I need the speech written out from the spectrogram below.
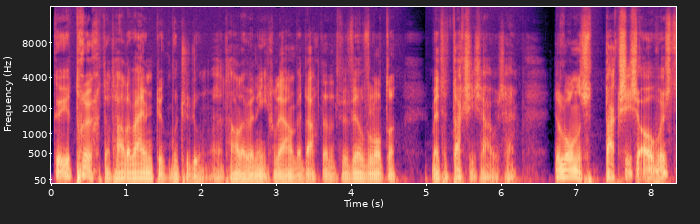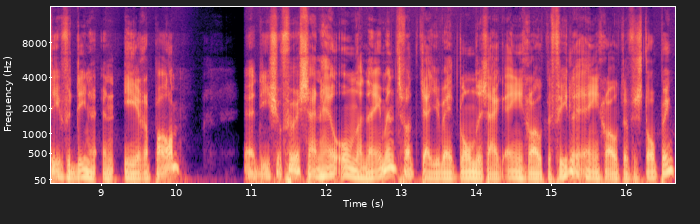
Kun je terug. Dat hadden wij natuurlijk moeten doen. Dat hadden we niet gedaan. We dachten dat we veel vlotter met de taxi zouden zijn. De Londense taxis die verdienen een erepalm. Eh, die chauffeurs zijn heel ondernemend. Want ja, je weet, Londen is eigenlijk één grote file, één grote verstopping.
